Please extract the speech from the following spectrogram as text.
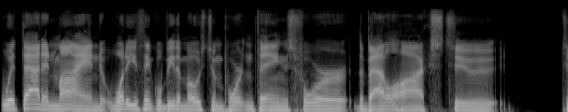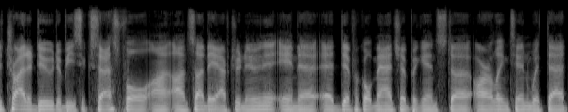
with that in mind, what do you think will be the most important things for the Battlehawks to to try to do to be successful on, on Sunday afternoon in a, a difficult matchup against uh, Arlington with that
